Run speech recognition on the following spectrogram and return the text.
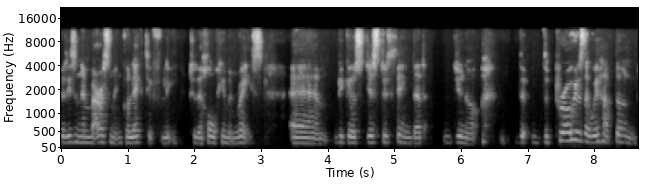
but it's an embarrassment collectively to the whole human race. Um, because just to think that, you know, the, the progress that we have done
